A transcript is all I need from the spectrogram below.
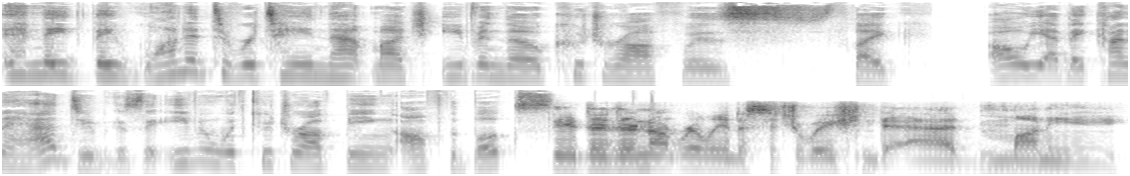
and they they wanted to retain that much, even though Kucherov was like, oh yeah, they kind of had to because they, even with Kucherov being off the books, They, they're, they're not really in a situation to add money,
